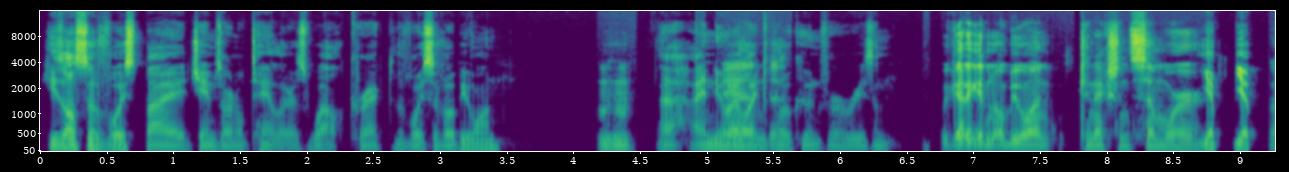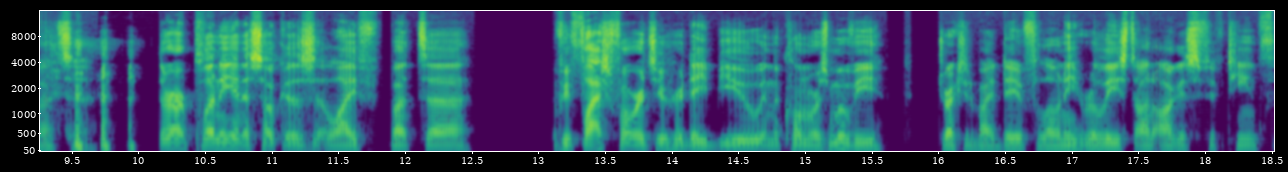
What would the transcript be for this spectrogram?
He's also voiced by James Arnold Taylor as well, correct? The voice of Obi Wan. Mhm. Ah, I knew I liked And, uh, Plo Koon for a reason. We got to get an Obi Wan connection somewhere. Yep, yep. But uh, there are plenty in Ahsoka's life. But uh, if we flash forward to her debut in the Clone Wars movie, directed by Dave Filoni, released on August 15th,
